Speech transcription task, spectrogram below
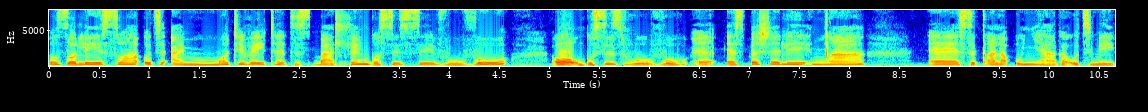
uzoliswa uthi i'm motivated sibahle ngosisivuvu or ngosisivuvu uh, especially nxa eh siqala unyaka uthi may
